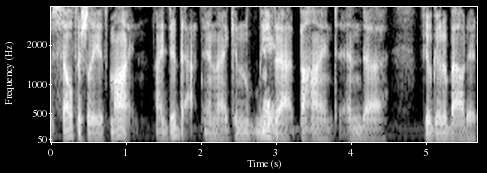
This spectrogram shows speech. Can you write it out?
selfishly it's mine. I did that, and I can leave right. that behind and uh, feel good about it.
